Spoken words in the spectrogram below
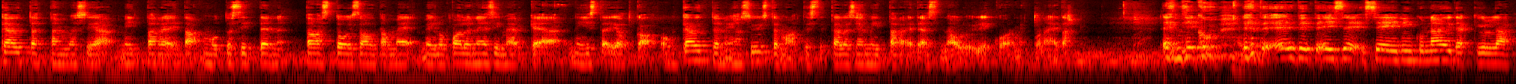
käyttää tämmöisiä mittareita, mutta sitten taas toisaalta me, meillä on paljon esimerkkejä niistä, jotka on käyttänyt ihan systemaattisesti tällaisia mittareita ja sitten ne on ollut ylikuormittuneita. Et niin kuin, et, et, et, ei se, se ei niin kuin näytä kyllä –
